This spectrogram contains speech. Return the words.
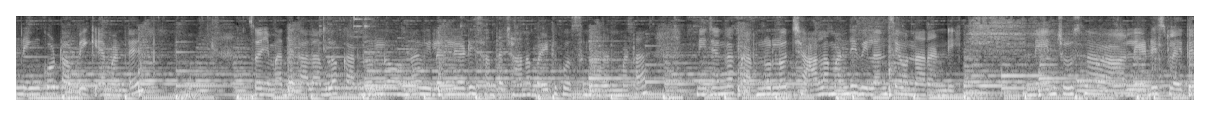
అండ్ ఇంకో టాపిక్ ఏమంటే సో ఈ మధ్య కాలంలో కర్నూలులో ఉన్న విలన్ లేడీస్ అంతా చాలా బయటకు వస్తున్నారనమాట నిజంగా కర్నూలులో చాలామంది విలన్సే ఉన్నారండి. నేను చూసిన లేడీస్లో అయితే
